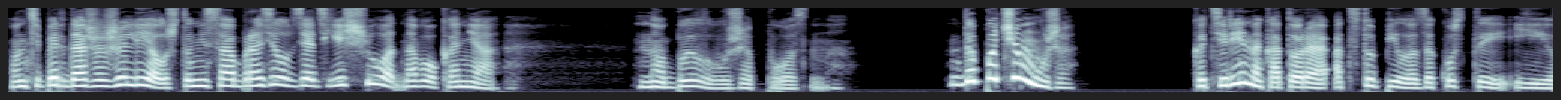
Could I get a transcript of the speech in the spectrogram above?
Он теперь даже жалел, что не сообразил взять еще одного коня. Но было уже поздно. Да почему же? Катерина, которая отступила за кусты и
